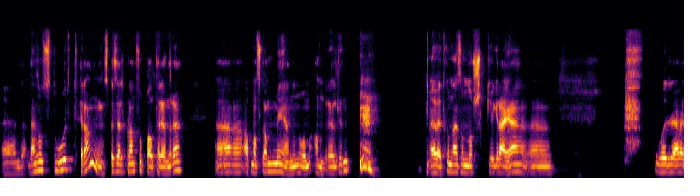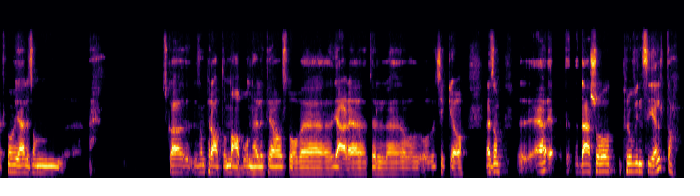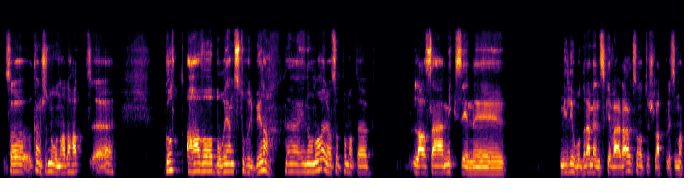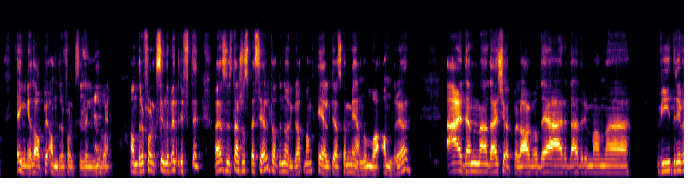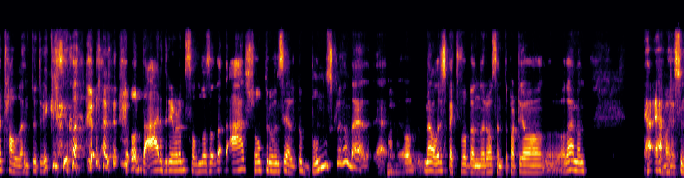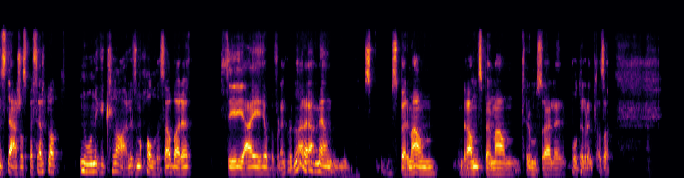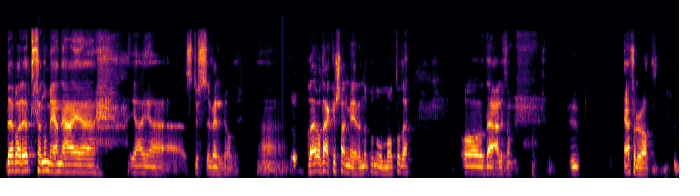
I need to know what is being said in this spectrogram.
det er en sånn stor trang, spesielt blant fotballtrenere, at man skal mene noe om andre hele tiden. Jeg vet ikke om det er en sånn norsk greie. Uh, hvor jeg vet ikke om jeg liksom skal liksom prate om naboen hele tida og stå ved gjerdet til uh, og, og, kikke og er, liksom, uh, det er så provinsielt, da. Så kanskje noen hadde hatt godt av å bo i en storby da, i noen år, og så på en måte la seg mikse inn i millioner av mennesker hver dag, sånn at du slapp liksom å henge deg opp i andre folk sine liv og andre folk sine bedrifter. Og jeg syns det er så spesielt at i Norge at man hele tida skal mene om hva andre gjør. Nei, dem, det er kjøpelag, og det er Der driver man uh, Vi driver talentutvikling, og der driver de sånn og sånn. Det er så provinsielt og bondsk, liksom. Det, og med all respekt for bønder og Senterpartiet og, og det, men jeg, jeg bare syns det er så spesielt. Og at noen ikke klarer liksom å holde seg og bare si 'jeg jobber for den klubben'. Der. Jeg mener, spør meg om Brann, spør meg om Tromsø eller Bodø-Glimt. Altså. Det er bare et fenomen jeg, jeg eh, stusser veldig over. Uh, og, det, og, det, er ikke sjarmerende på noen måte. Og det, og det er liksom Du jeg føler at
